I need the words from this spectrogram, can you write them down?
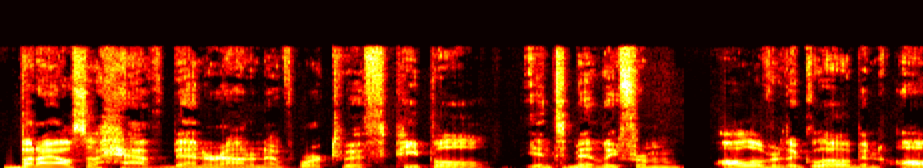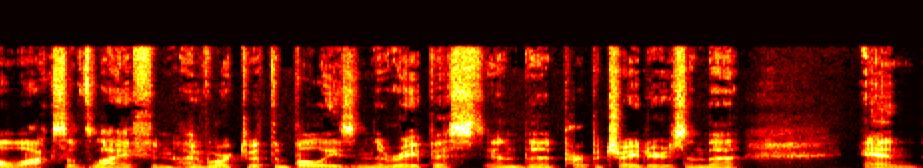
but I also have been around and I've worked with people intimately from all over the globe and all walks of life and I've worked with the bullies and the rapists and the perpetrators and the and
